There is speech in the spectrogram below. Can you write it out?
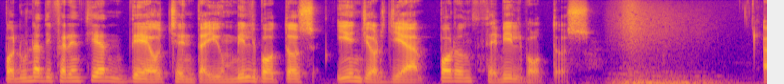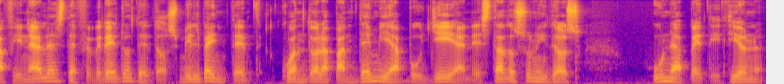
por una diferencia de 81.000 votos y en Georgia por 11.000 votos. A finales de febrero de 2020, cuando la pandemia bullía en Estados Unidos, una petición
